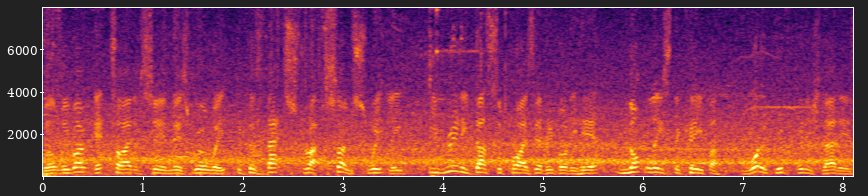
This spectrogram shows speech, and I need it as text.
Well, we won't get tired of seeing this, will we? Because that struck so sweetly. He really does surprise everybody here, not least the keeper. What a good finish that is.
